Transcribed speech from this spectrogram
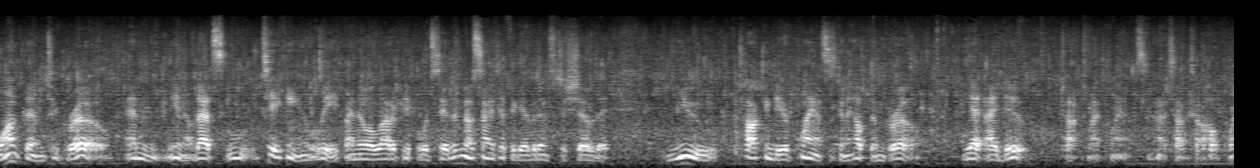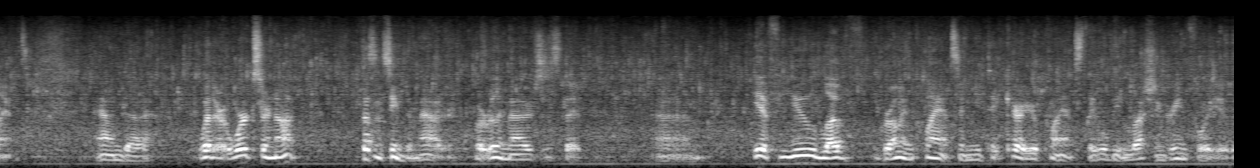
want them to grow. And, you know, that's taking a leap. I know a lot of people would say there's no scientific evidence to show that you talking to your plants is going to help them grow. Yet I do talk to my plants. I talk to all plants. And uh, whether it works or not, doesn't seem to matter. What really matters is that um, if you love growing plants and you take care of your plants, they will be lush and green for you.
